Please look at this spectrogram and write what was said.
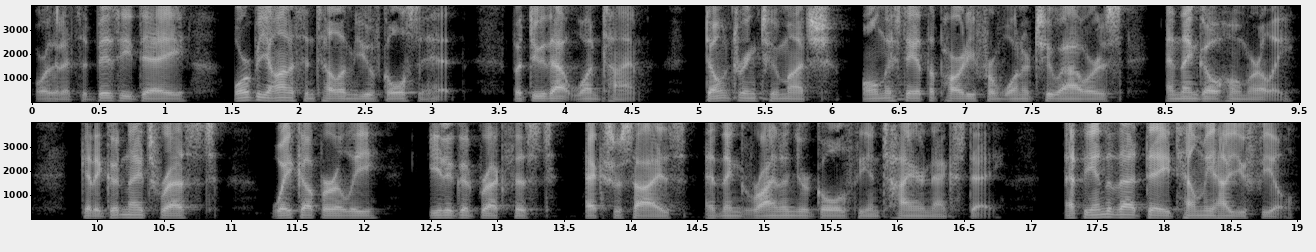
or that it's a busy day, or be honest and tell them you have goals to hit. But do that one time. Don't drink too much, only stay at the party for one or two hours, and then go home early. Get a good night's rest, wake up early, eat a good breakfast, exercise, and then grind on your goals the entire next day. At the end of that day, tell me how you feel.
